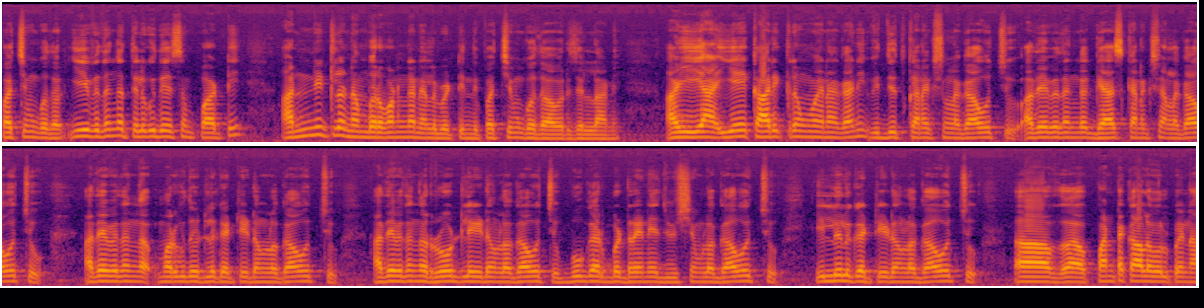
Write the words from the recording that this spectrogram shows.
పశ్చిమ గోదావరి. ఈ విధంగా తెలుగుదేశం పార్టీ అన్నిట్లో నెంబర్ వన్గా నిలబెట్టింది పశ్చిమ గోదావరి జిల్లాని. అవి ఏ కార్యక్రమం అయినా కానీ విద్యుత్ కనెక్షన్లు కావచ్చు అదేవిధంగా గ్యాస్ కనెక్షన్లు కావచ్చు అదేవిధంగా మరుగుదొడ్లు కట్టేయడంలో కావచ్చు అదేవిధంగా రోడ్లు వేయడంలో కావచ్చు భూగర్భ డ్రైనేజ్ విషయంలో కావచ్చు ఇల్లులు కట్టేయడంలో కావచ్చు పంట కాలువలపైన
